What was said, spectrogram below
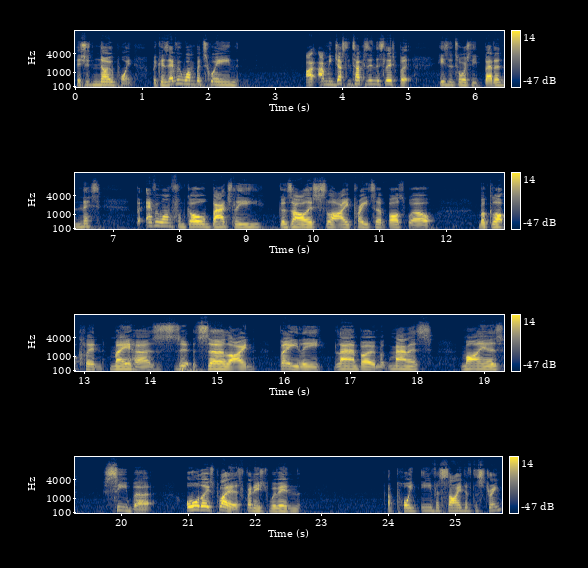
There's just no point because everyone between, I, I mean, Justin Tucker's in this list, but he's notoriously better than this. But everyone from Gould, Badgley, Gonzalez, Slye, Prater, Boswell, McLaughlin, Maher, Z- Zuerlein, Bailey, Lambo, McManus, Myers, Seibert, all those players finished within a point either side of the stream.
